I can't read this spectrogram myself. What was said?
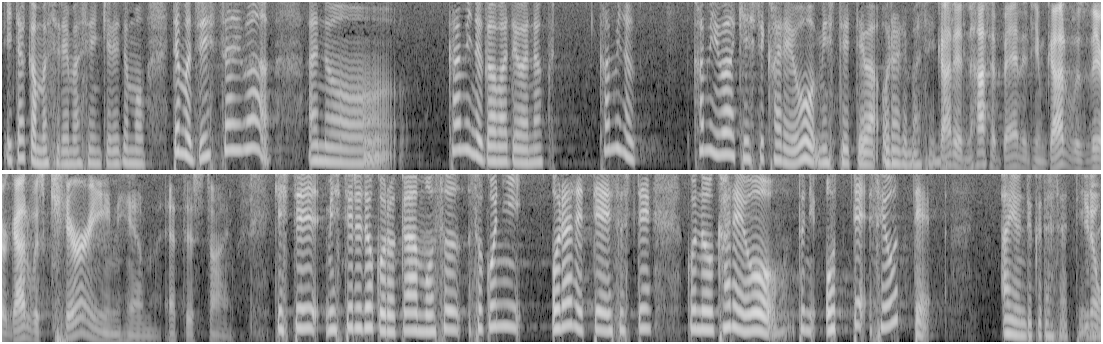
いたかもしれませんけれどもでも実際はあの神の側ではなく神の神は決して彼を見捨ててはおられません。決して見捨てるどころか、もうそ,そこにおられて、そしてこの彼を本当に追って、背負って歩んでくださっています。You know,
